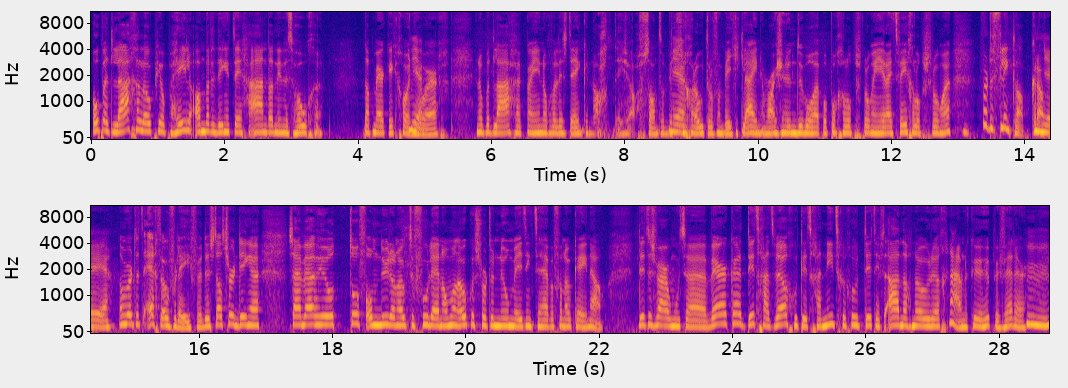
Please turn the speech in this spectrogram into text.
Op het lage loop je op hele andere dingen tegenaan dan in het hoge. Dat merk ik gewoon Ja. heel erg. En op het lage kan je nog wel eens denken... nou, deze afstand een beetje Ja. groter of een beetje kleiner. Maar als je een dubbel hebt op een galopsprong... en je rijdt twee galopsprongen... wordt het flink klap, krap. Ja, ja. Dan wordt het echt overleven. Dus dat soort dingen zijn wel heel tof om nu dan ook te voelen... en om dan ook een soort een nulmeting te hebben van... oké, nou, dit is waar we moeten werken. Dit gaat wel goed, dit gaat niet goed. Dit heeft aandacht nodig. Nou, dan kun je hup weer verder. Mhm.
